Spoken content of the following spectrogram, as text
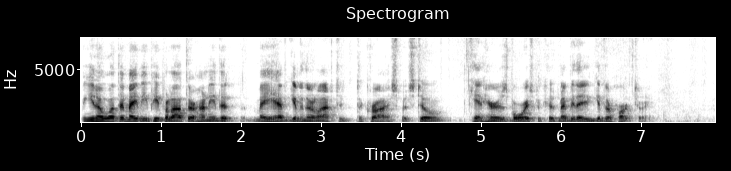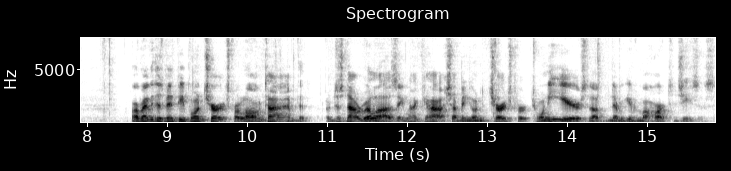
You know what? There may be people out there, honey, that may have given their life to, to Christ, but still can't hear His voice because maybe they didn't give their heart to Him. Or maybe there's been people in church for a long time that are just not realizing, my gosh, I've been going to church for 20 years and I've never given my heart to Jesus.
